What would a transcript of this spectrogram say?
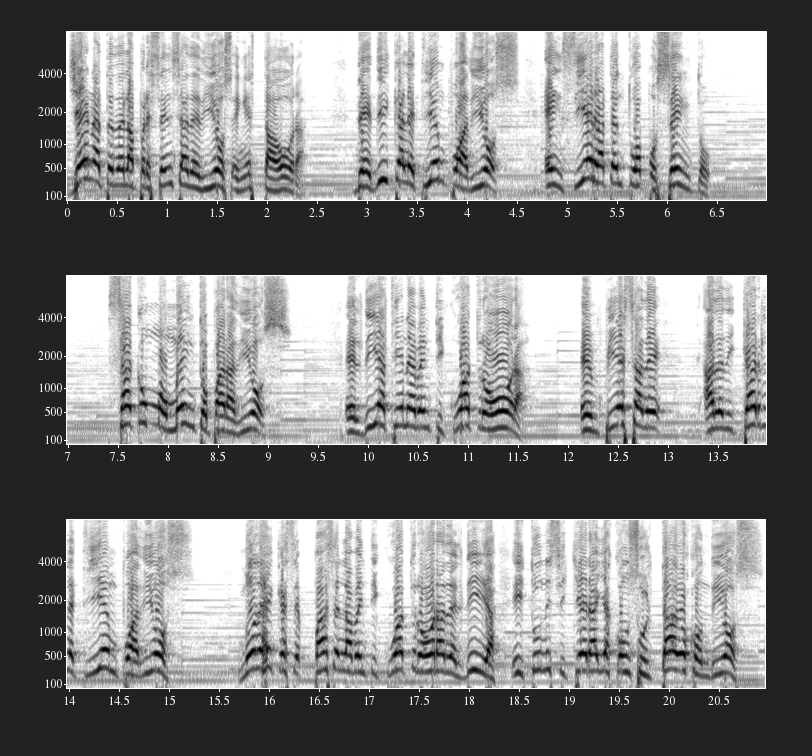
Llénate de la presencia de Dios en esta hora. Dedícale tiempo a Dios. Enciérrate en tu aposento. Saca un momento para Dios. El día tiene 24 horas. Empieza a dedicarle tiempo a Dios. No deje que se pasen las 24 horas del día y tú ni siquiera hayas consultado con Dios.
